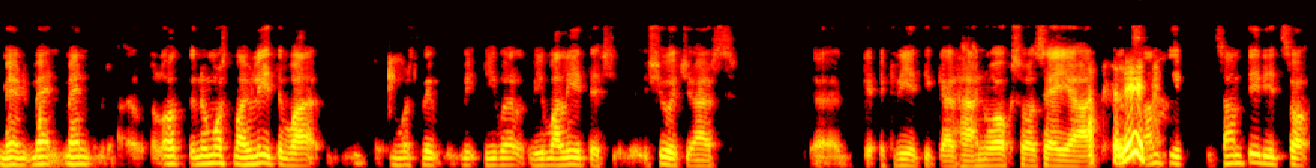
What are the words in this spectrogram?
Men, men, men nu måste man ju lite vara, måste vi, vi, vi, var, vi var lite sjukvårdskritiker här nu också och säga att Absolut. samtidigt, samtidigt så,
